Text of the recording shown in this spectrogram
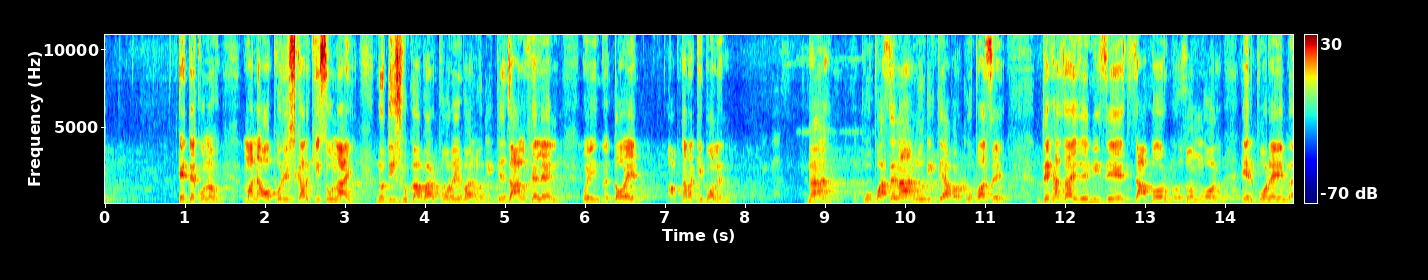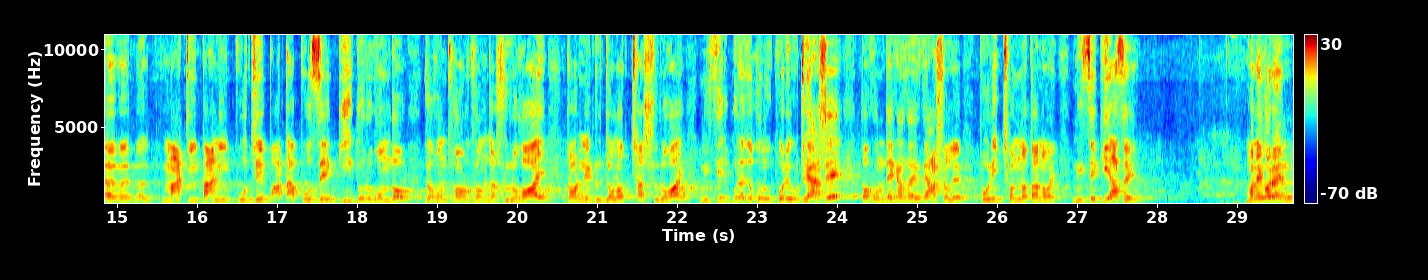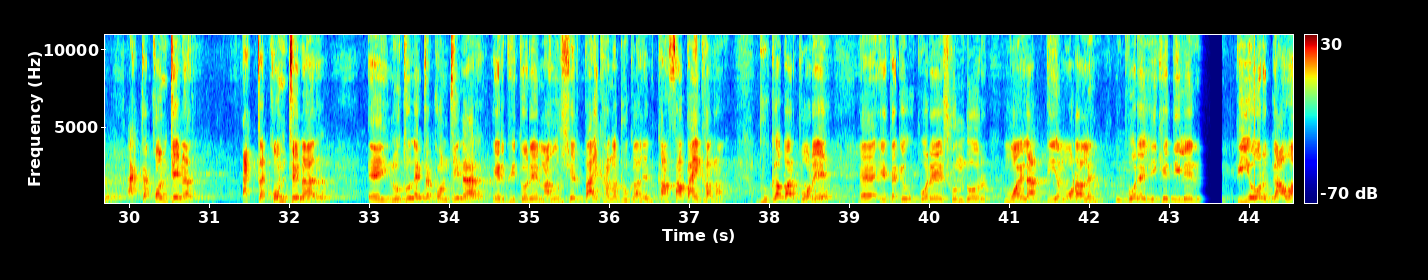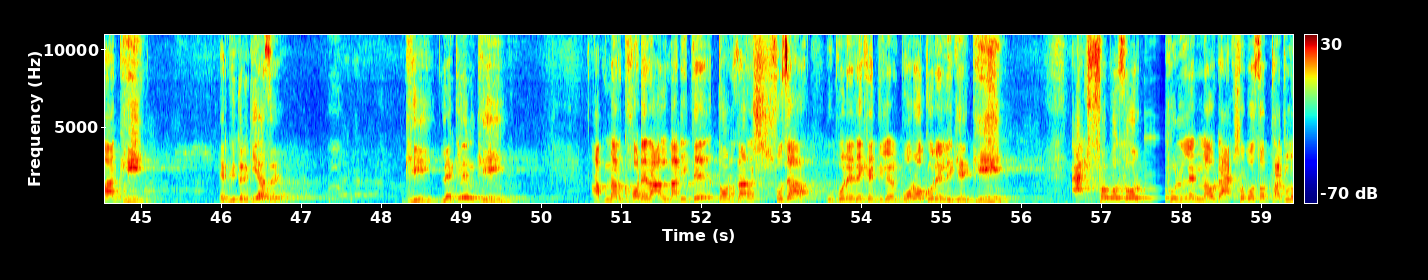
এতে কোনো মানে অপরিষ্কার কিছু নাই। নদী শুকাবার পরে বা নদীতে জাল ফেলেন ওই দয়ে আপনারা কি বলেন? না? কূপ আছে না? নদীতে আবার কূপ আছে। দেখা যায় যে নিজে জাবর, জঙ্গল, এরপরে মাটি, পানি পচে, পাতা পচে, কি দুর্গন্ধ। যখন ঝড়, ঝঞ্ঝা শুরু হয়, টর্নেডো জলোচ্ছ্বাস শুরু হয় নিচেরগুলা যখন উপরে উঠে আসে, তখন দেখা যায় যে আসলে পরিচ্ছন্নতা নয়। নিচে কি আছে? মনে করেন, একটা কন্টেনার একটা কন্টেনার এই নতুন একটা কন্টেনার এর ভিতরে মানুষের পায়খানা ঢুকালেন, কাঁচা পায়খানা। ঢুকাবার পরে এটাকে উপরে সুন্দর ময়লার দিয়ে মরালেন উপরে লিখে দিলেন, পিওর গাওয়া ঘি। এর ভিতরে কি আছে? ঘি। লেখলেন ঘি। আপনার ঘরের আলমারিতে দরজার সোজা উপরে রেখে দিলেন, বড় করে লিখে ঘি। একশো বছর খুললেন না, ওটা একশো বছর থাকল,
